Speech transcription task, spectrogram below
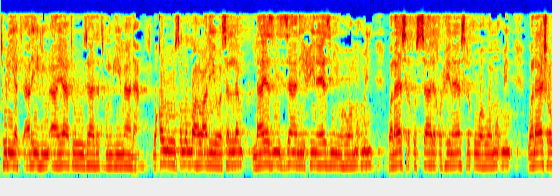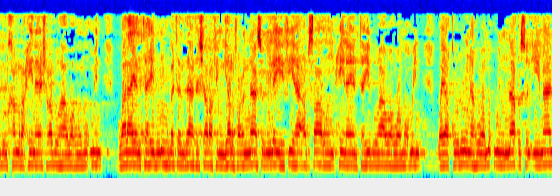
تليت عليهم آياته زادتهم إيمانا. وقوله صلى الله عليه وسلم لا يزني الزاني حين يزني وهو مؤمن ولا يسرق السارق حين يسرق وهو مؤمن ولا يشرب الخمر حين يشربها وهو مؤمن ولا ينتهب نهبة ذات شرف يرفع الناس إليه فيها أبصارهم حين ينتهبها وهو مؤمن ويقولون هو مؤمن ناقص الإيمان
